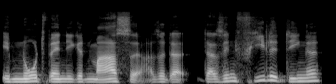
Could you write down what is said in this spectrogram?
im notwendigen Maße. Also da, da sind viele Dinge,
